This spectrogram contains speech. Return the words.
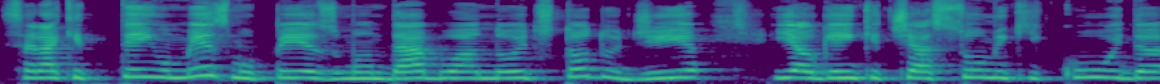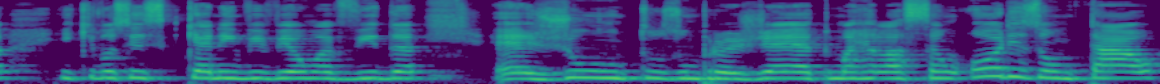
Será que tem o mesmo peso mandar boa noite todo dia e alguém que te assume, que cuida e que vocês querem viver uma vida é, juntos, um projeto, uma relação horizontal,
